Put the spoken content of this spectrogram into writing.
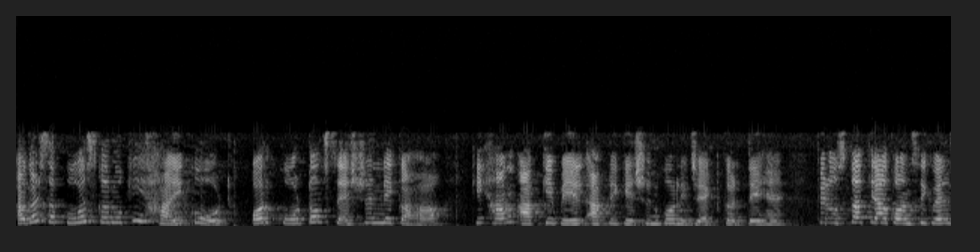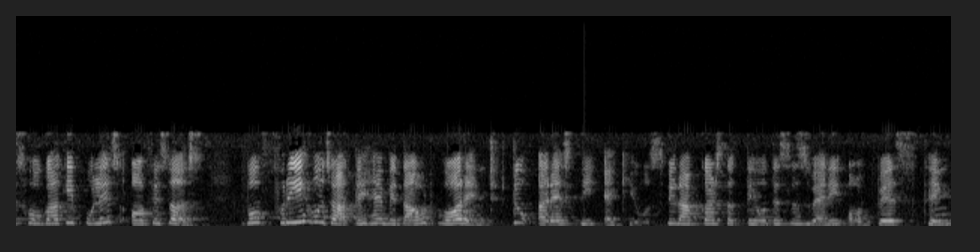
अगर सपोज़ करो कि हाई कोर्ट और कोर्ट ऑफ़ सेशन ने कहा कि हम आपकी बेल एप्लीकेशन को रिजेक्ट करते हैं फिर उसका क्या कॉन्सिक्वेंस होगा कि पुलिस ऑफिसर्स वो फ्री हो जाते हैं without warrant to arrest the accused फिर आप कर सकते हो this is very obvious thing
